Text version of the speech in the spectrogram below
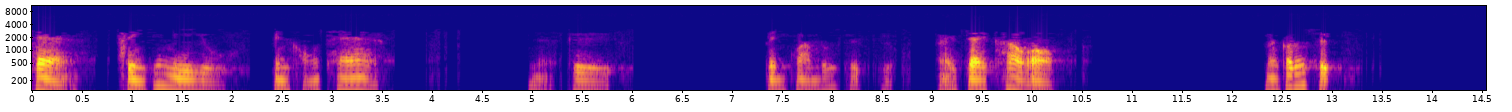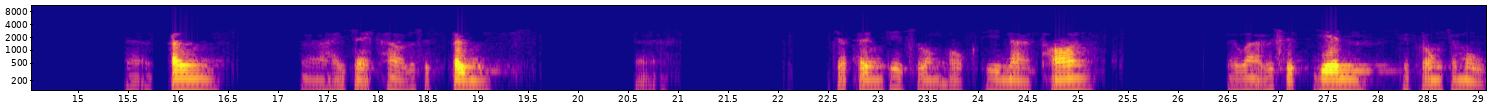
แค่สิ่งที่มีอยู่เป็นของแท้คือเป็นความรู้สึกอยู่หายใจเข้าออก มันก็รู้สึก ตึงหายใจเข้ารู้สึกตึง จะตึงที่ทรวงอกที่หน้าท้อง หรือว่ารู้สึกเย็นที่โพรงจมูก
